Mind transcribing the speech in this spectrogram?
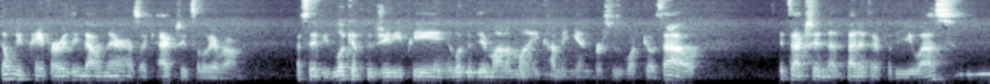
don't we pay for everything down there?" I was like, "Actually, it's the other way around." I said, if you look at the GDP and you look at the amount of money coming in versus what goes out, it's actually a net benefit for the U.S. Mm-hmm.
